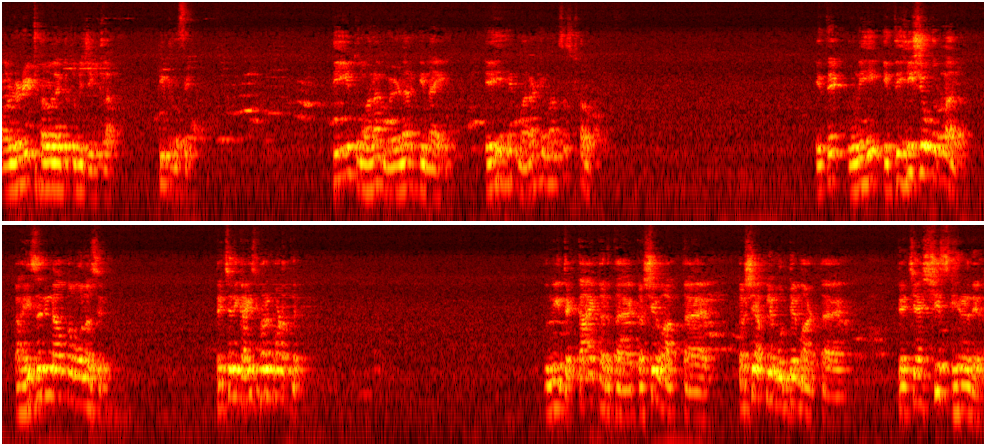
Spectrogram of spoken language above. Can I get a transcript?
ऑलरेडी ठरवलंय की तुम्ही जिंकला ती ट्रॉफी. ती तुम्हाला मिळणार की नाही हेही हे मराठी माणसंच ठरवतात. इथे कुणीही कितीही शो करून आलं काही जरी नाव कमवलं असेल त्याच्याने काहीच फरक पडत नाही. तुम्ही इथे काय करताय कसे वागताय कसे आपले मुद्दे मांडताय त्याच्याशीच घेणं देणं.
